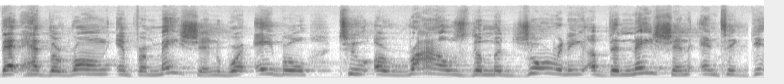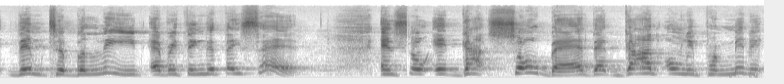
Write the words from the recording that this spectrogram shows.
that had the wrong information were able to arouse the majority of the nation and to get them to believe everything that they said. And so it got so bad that God only permitted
